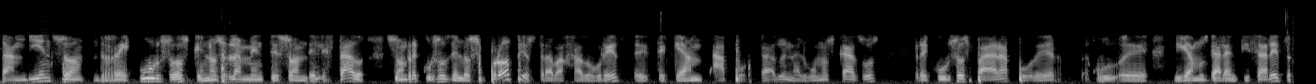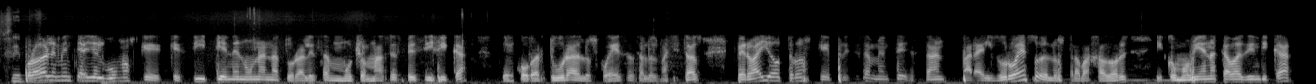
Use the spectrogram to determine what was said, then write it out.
también son recursos que no solamente son del Estado, son recursos de los propios trabajadores este, que han aportado en algunos casos recursos para poder, eh, digamos, garantizar esto. Probablemente hay algunos que, que sí tienen una naturaleza mucho más específica de cobertura a los jueces, a los magistrados, pero hay otros que precisamente están para el grueso de los trabajadores y como bien acabas de indicar,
